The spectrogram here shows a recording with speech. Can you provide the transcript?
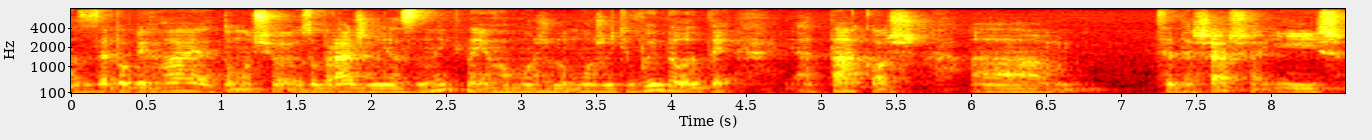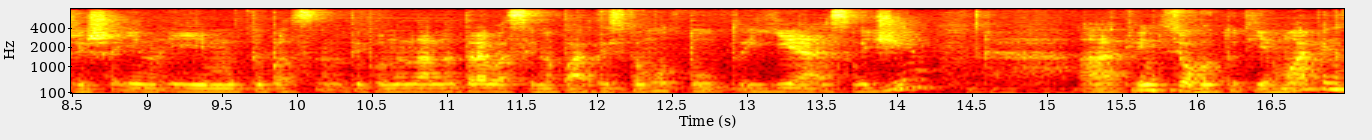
запобігає тому, що зображення зникне, його можуть видалити, а також. Це дешевше і швидше, і, і типу, типу не, не треба сильно паритись. Тому тут є SVG. А, крім цього, тут є мапінг,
